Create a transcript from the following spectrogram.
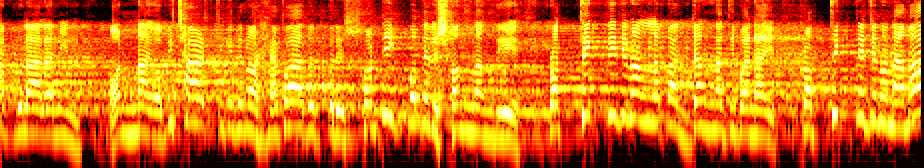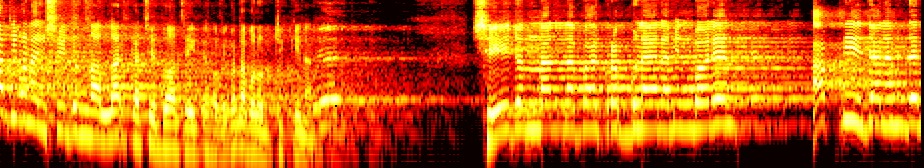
রাব্বুল আলামিন অন্যায় অবিচার থেকে যেন হেফাজত করে সঠিক পথের সন্ধান দিয়ে প্রত্যেককে যেন আল্লাহ পাক জান্নাতি বানায়, প্রত্যেককে যেন নামাজি বানায়, সেই জন্য আল্লাহর কাছে দোয়া চাইতে হবে। কথা বলুন ঠিক কিনা? সেই জন্য আল্লাহ পাক রব্বুল আলামিন বলেন, আপনি জালেমদের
